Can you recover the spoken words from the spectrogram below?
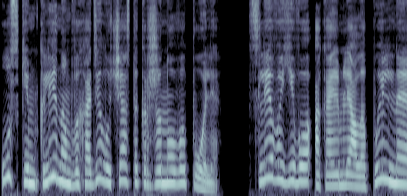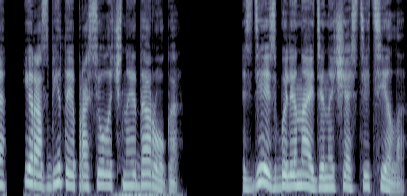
узким клином выходил участок ржаного поля. Слева его окаймляла пыльная и разбитая проселочная дорога. Здесь были найдены части тела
